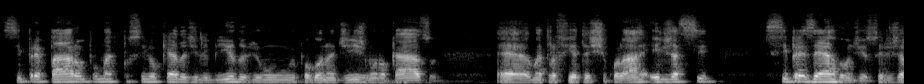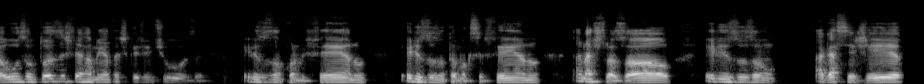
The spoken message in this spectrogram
se preparam para uma possível queda de libido, de um hipogonadismo, no caso, é, uma atrofia testicular, eles já se, se preservam disso, eles já usam todas as ferramentas que a gente usa. Eles usam clomifeno, eles usam tamoxifeno, anastrozol, eles usam HCG,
